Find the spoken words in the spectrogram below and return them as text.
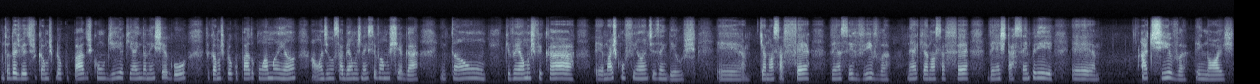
Muitas das vezes ficamos preocupados com o dia que ainda nem chegou, ficamos preocupados com o amanhã, aonde não sabemos nem se vamos chegar. Então, que venhamos ficar é, mais confiantes em Deus é, que a nossa fé venha ser viva, né? que a nossa fé venha estar sempre é, ativa em nós.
